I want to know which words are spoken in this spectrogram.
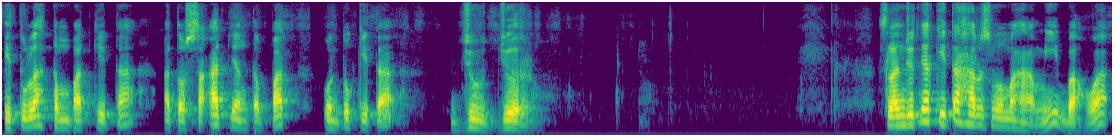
Itulah tempat kita atau saat yang tepat untuk kita jujur. Selanjutnya kita harus memahami bahwa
